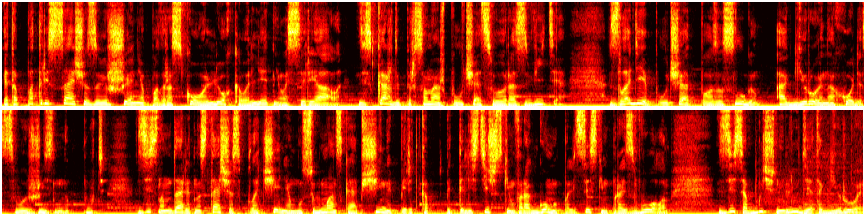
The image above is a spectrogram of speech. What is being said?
Это потрясающее завершение подросткового легкого летнего сериала. Здесь каждый персонаж получает свое развитие. Злодеи получают по заслугам, а герои находят свой жизненный путь. Здесь нам дарит настоящее сплочение мусульманской общины перед капиталистическим врагом и полицейским произволом. Здесь обычные люди – это герои.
